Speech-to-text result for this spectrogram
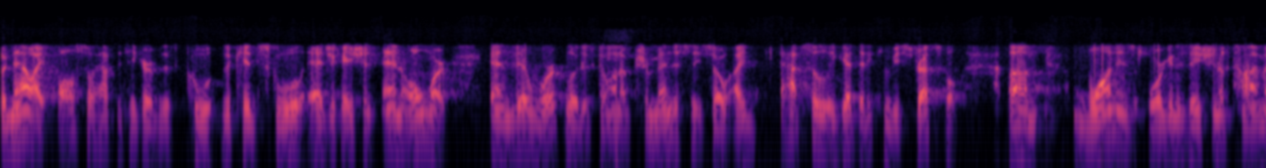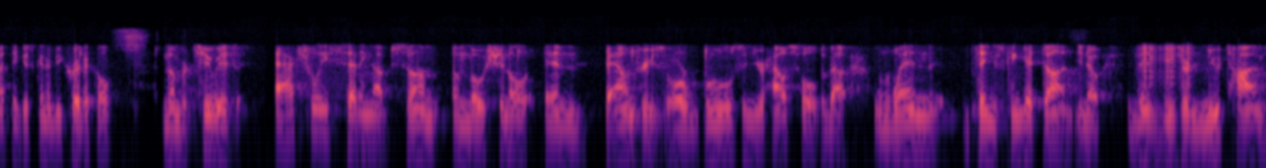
but now I also have to take care of this cool the kids' school, education, and homework, and their workload has gone up tremendously. So I absolutely get that it can be stressful. Um, one is organization of time. I think is going to be critical. Number two is actually setting up some emotional and boundaries or rules in your household about when things can get done. You know, the, these are new times,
